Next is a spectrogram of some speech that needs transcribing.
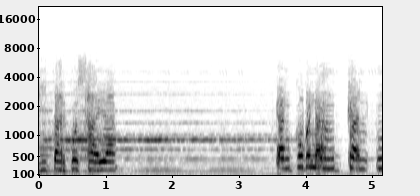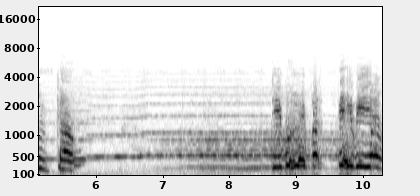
Gitarku sayang, kan ku menangkan engkau di bumi pertiwi yang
